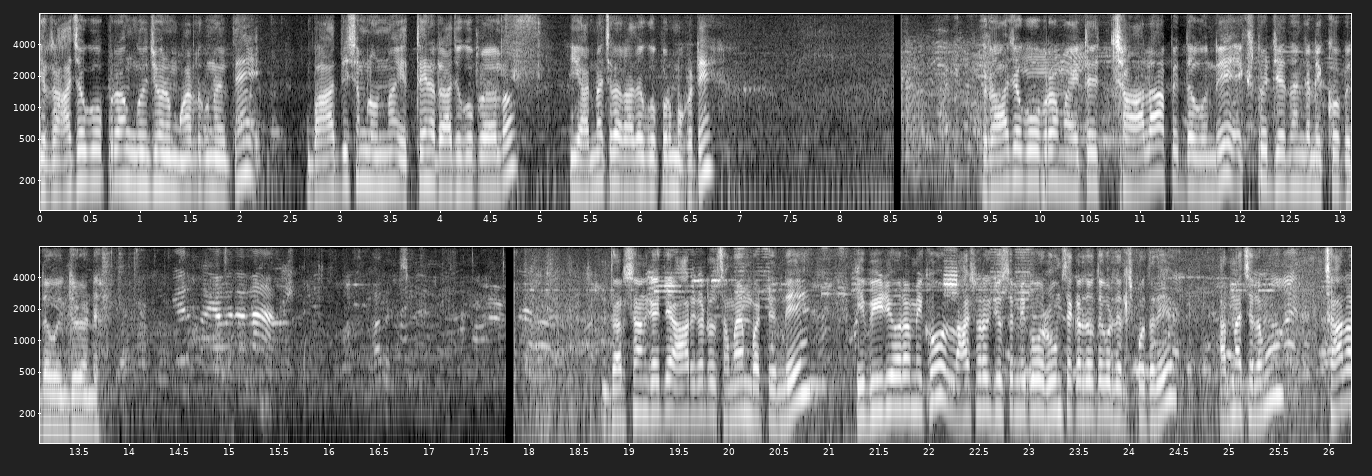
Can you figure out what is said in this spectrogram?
ఈ రాజగోపురం గురించి మనం మాట్లాడుకున్నైతే భారతదేశంలో ఉన్న ఎత్తైన రాజగోపురాలలో ఈ అరుణాచల రాజగోపురం ఒకటి. రాజగోపురం అయితే చాలా పెద్దగా ఉంది ఎక్స్పెక్ట్ చేద్దాం కానీ ఎక్కువ పెద్దగా ఉంది చూడండి. దర్శనానికి అయితే ఆరు గంటల సమయం పట్టింది. ఈ వీడియోలో మీకు లాస్ట్ వరకు చూస్తే మీకు రూమ్స్ ఎక్కడ దొరికితే కూడా తెలిసిపోతుంది. అరుణాచలము. చాలా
